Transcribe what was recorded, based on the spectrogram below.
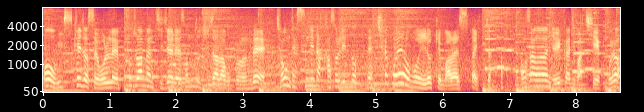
어 익숙해졌어요. 원래 푸조하면 디젤의 선두주자라고 그러는데 적응됐습니다 가솔린도. 네, 최고예요. 뭐 이렇게 말할 수가 있죠. 영상은 여기까지 마치겠고요.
